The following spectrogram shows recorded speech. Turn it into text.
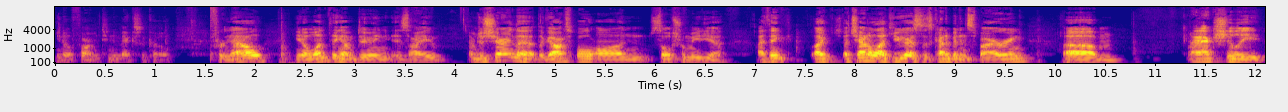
you know, Farmington, New Mexico. For now, you know, one thing I'm doing is I, I'm just sharing the, the gospel on social media. I think like a channel like you guys has kind of been inspiring. Um, I actually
